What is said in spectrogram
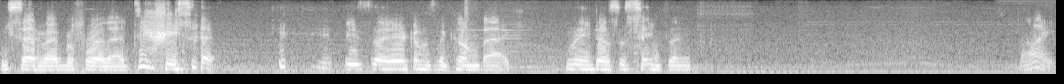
He said right before that too. He said, he said, "Here comes the comeback." He does the same thing. Nice.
